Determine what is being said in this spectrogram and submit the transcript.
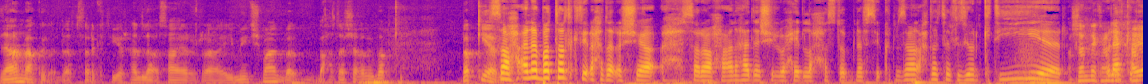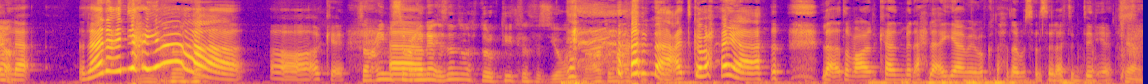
زمان ما كنت أقدر اثر كثير هلأ صاير آه، يمين شمال بحضر شغله ببكي. ببكي يعني. صح أنا بطلت كثير أحضر أشياء صراحة. أنا هذا الشيء الوحيد لاحظته بنفسي. كنت من زمان أحضر تلفزيون كثير عشان هيك عندك حياة. هلا لا أنا عندي حياة! آه أوكي. سامعين مستمعينا إذا أنتم تحضروا كثير تلفزيون ما عندكم حياة. لا طبعا كان من أحلى أيامي لما كنت أحضر مسلسلات الدنيا. كان.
